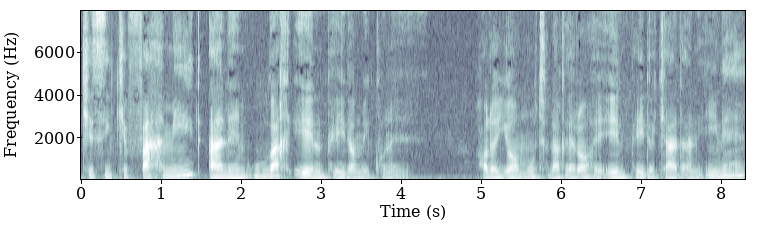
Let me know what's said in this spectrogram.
کسی که فهمید علم اون وقت علم پیدا می‌کنه. حالا یا مطلق راه علم پیدا کردن اینه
